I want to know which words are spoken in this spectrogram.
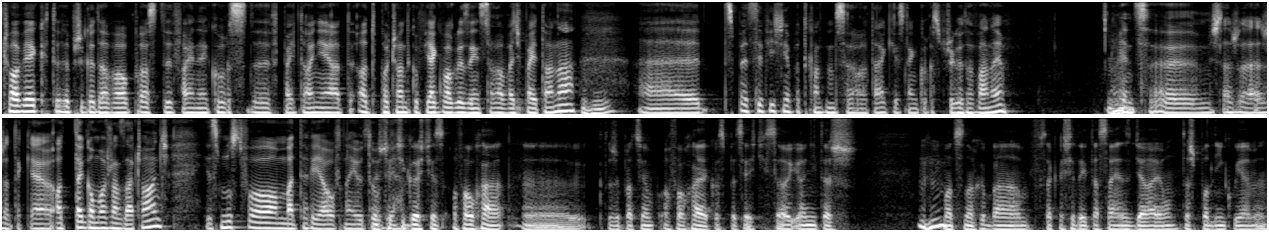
człowiek, który przygotował prosty, fajny kurs w Pythonie od, od początków, jak w ogóle zainstalować Pythona. Mhm. Specyficznie pod kątem SEO, tak, jest ten kurs przygotowany. Mhm. Więc y, myślę, że, że takie, od tego można zacząć. Jest mnóstwo materiałów na YouTube. Są ci goście z OVH, y, którzy pracują w OVH jako specjaliści SEO i oni też mhm. mocno chyba w zakresie data science działają. Też podlinkujemy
